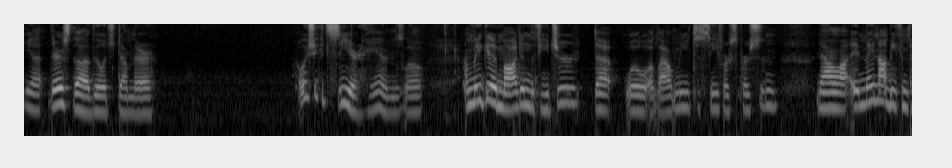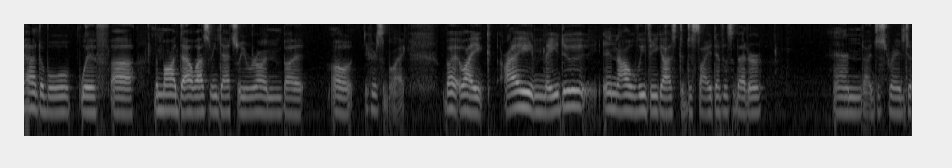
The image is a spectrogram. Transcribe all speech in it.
Yeah, there's the village down there. I wish you could see your hands, though. I'm gonna get a mod in the future that will allow me to see first person. Now, it may not be compatible with uh, the mod that allows me to actually run, but oh, here's some black. But like, I may do it, and I'll leave you guys to decide if it's better. And I just ran into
